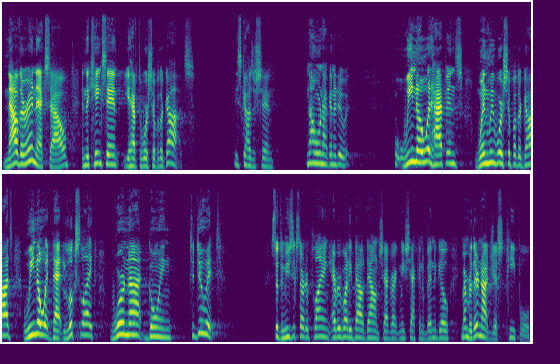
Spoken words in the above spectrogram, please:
Now they're in exile, and the king's saying, You have to worship other gods. These guys are saying, No, we're not going to do it. We know what happens when we worship other gods. We know what that looks like. We're not going to do it. So the music started playing. Everybody bowed down. Shadrach, Meshach, and Abednego. Remember, they're not just people,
